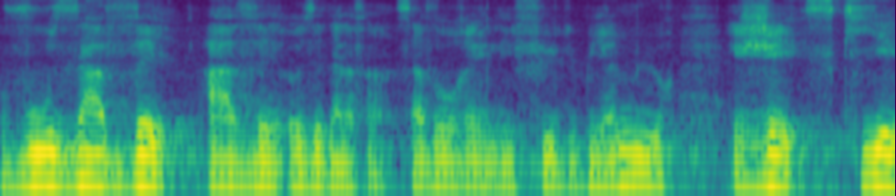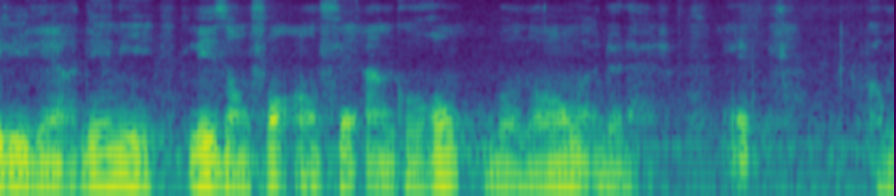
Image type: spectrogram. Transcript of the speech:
Vous avez, avez, EZ à la fin, savouré les fugues bien mûres. J'ai skié l'hiver dernier. Les enfants ont fait un grand bonhomme de neige. Comme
